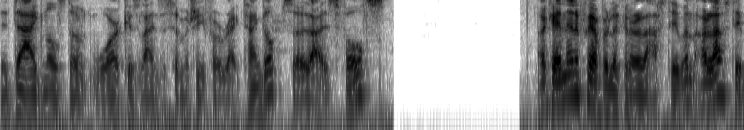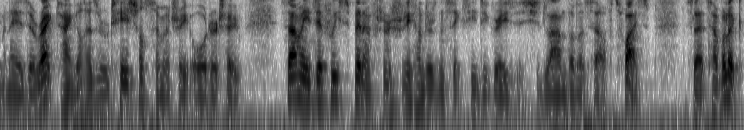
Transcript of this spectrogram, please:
The diagonals don't work as lines of symmetry for a rectangle, so that is false. Okay, and then if we have a look at our last statement, our last statement is a rectangle has rotational symmetry order 2. So that means if we spin it through 360 degrees, it should land on itself twice. So let's have a look.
